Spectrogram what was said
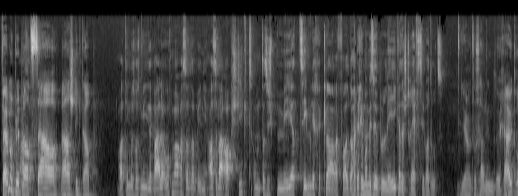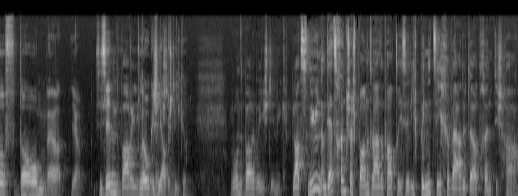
Fangen wir bei Platz also, 10 an. Wer steigt ab? Warte, ich muss was meine Tabelle aufmachen, so da bin ich. Also wer absteigt, und das ist bei mir ziemlich ein klarer Fall, da hatte ich immer überlegen, das ist der FC Vaduz. Ja, das habe ich natürlich auch drauf. Darum, äh, ja, sie sind logische Absteiger. Wunderbare Übereinstimmung. Platz 9, und jetzt könnte schon spannend werden, Patrice, weil ich bin nicht sicher, wer du dort könntest haben.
